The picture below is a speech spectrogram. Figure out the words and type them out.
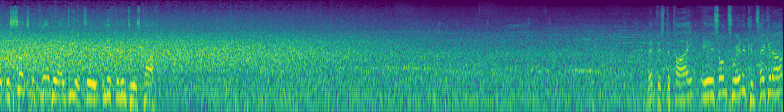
It was such a clever idea to lift it into his path. Memphis Depay is onto it and can take it up.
